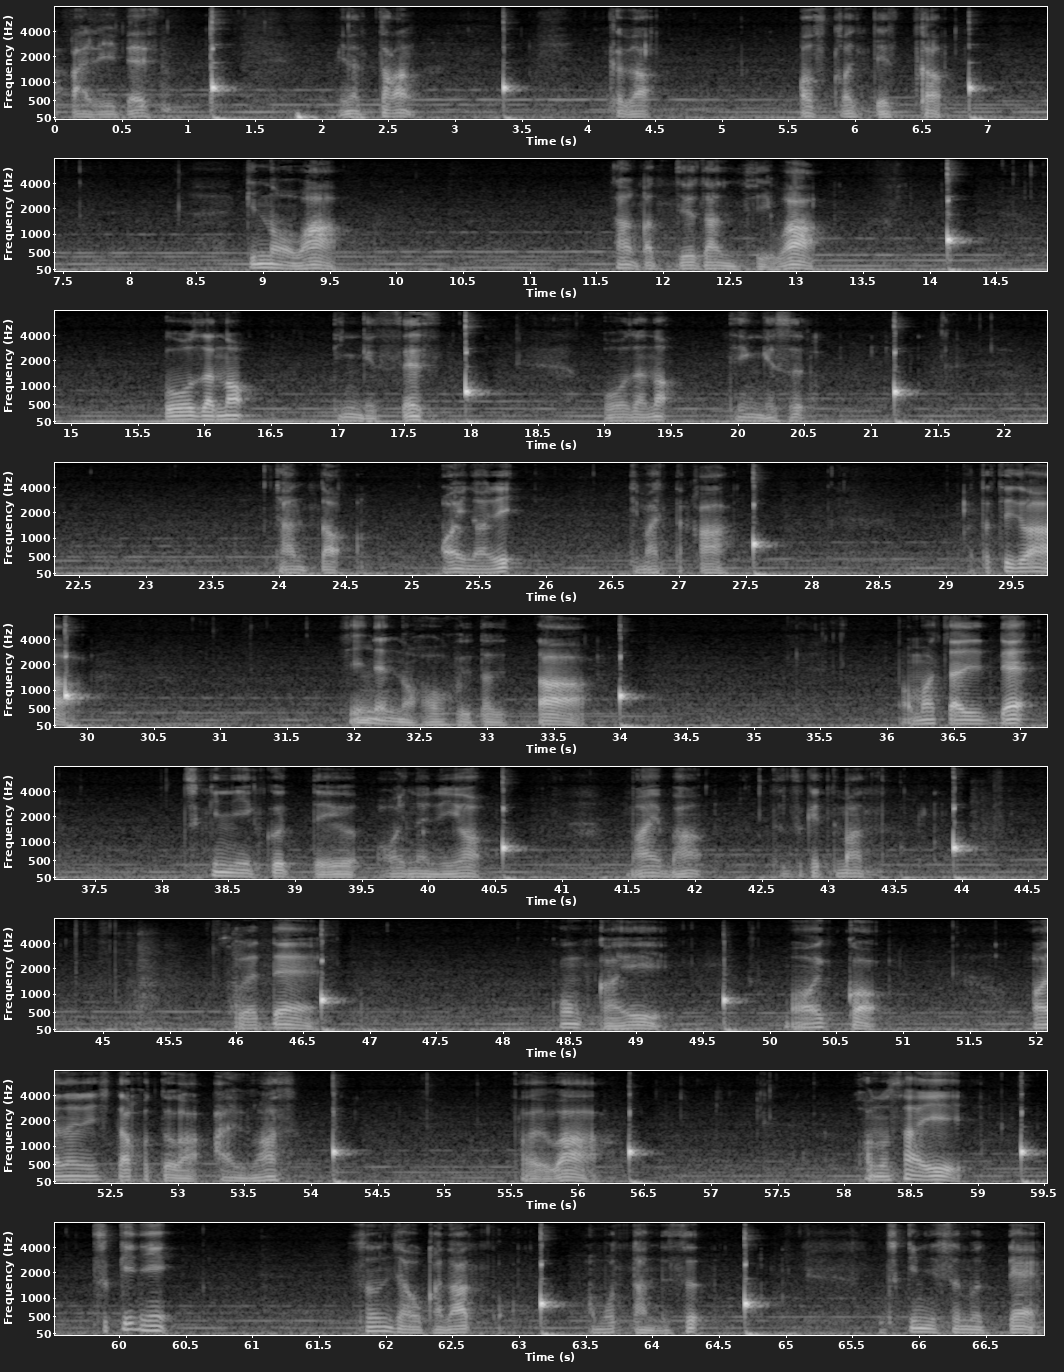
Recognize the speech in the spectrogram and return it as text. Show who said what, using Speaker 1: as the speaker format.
Speaker 1: あかりです。皆さんいかがお過ごしですか？昨日は3月13日は魚座の金月です。魚座の金月。ちゃんとお祈りしましたか？私は新年の抱負で立てたお祭りで月に行くっていうお祈りを毎晩続けてます。それで今回もう一個お祈りしたことがあります。それはこの際月に住んじゃおうかなと思ったんです。月に住むって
